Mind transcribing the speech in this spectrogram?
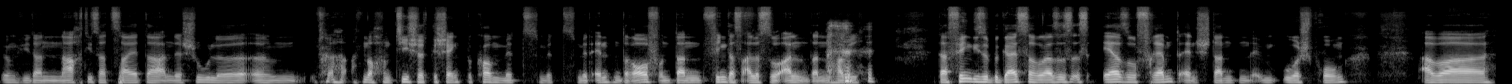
irgendwie dann nach dieser Zeit da an der Schule ähm, noch ein T-Shirt geschenkt bekommen mit, mit, mit Enten drauf und dann fing das alles so an. Und dann habe ich da fing diese Begeisterung, also es ist eher so fremd entstanden im Ursprung. Aber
